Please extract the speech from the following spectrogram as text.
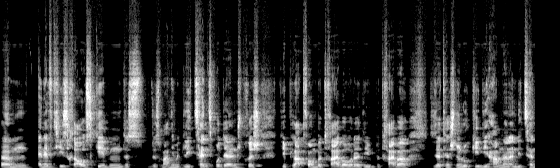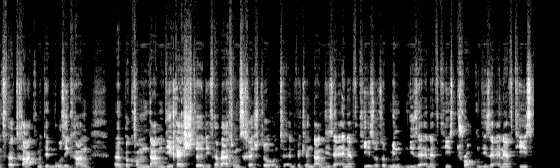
ähm, NFTs rausgeben. Das, das machen die mit Lizenzmodellen, sprich die Plattformbetreiber oder die Betreiber dieser Technologie, die haben dann einen Lizenzvertrag mit den Musikern, äh, bekommen dann die Rechte, die Verwertungsrechte und entwickeln dann diese NFTs, also minden diese NFTs, droppen diese NFTs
